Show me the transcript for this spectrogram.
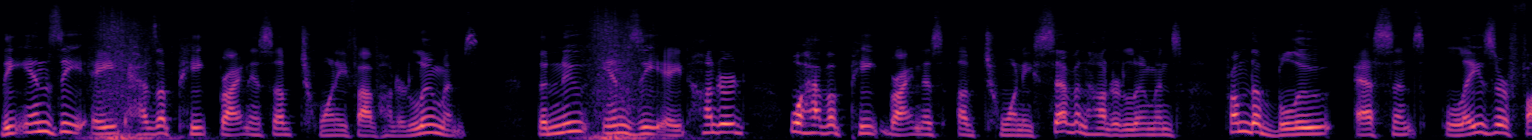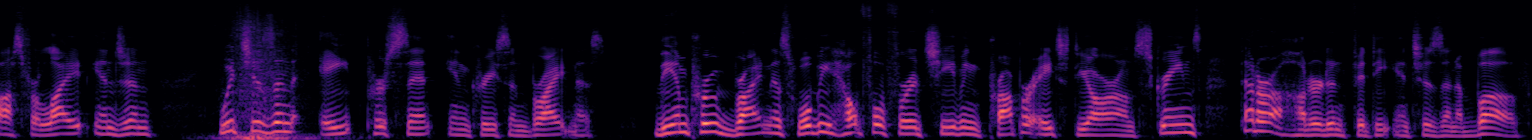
The NZ8 has a peak brightness of 2500 lumens. The new NZ800 will have a peak brightness of 2700 lumens from the Blue Essence Laser Phosphor Light engine, which is an 8% increase in brightness. The improved brightness will be helpful for achieving proper HDR on screens that are 150 inches and above.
